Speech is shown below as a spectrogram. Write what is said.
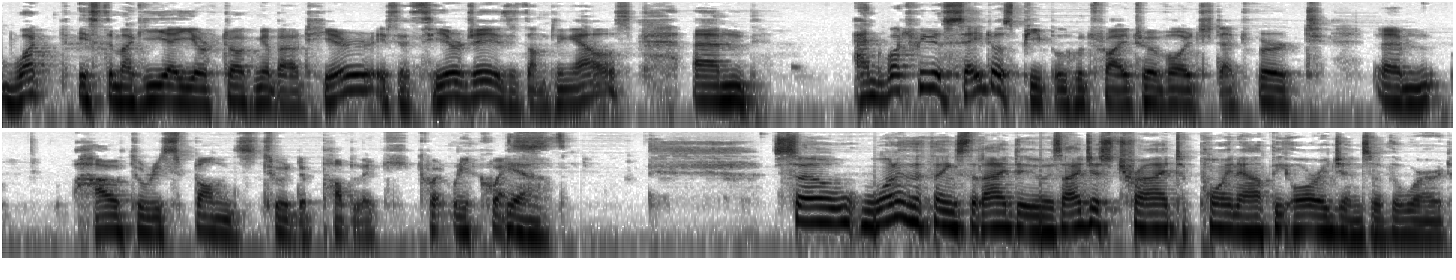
what is the magia you're talking about here? Is it theurgy? Is it something else? Um, and what will you say to those people who try to avoid that word? Um, how to respond to the public request? Yeah. So one of the things that I do is I just try to point out the origins of the word.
